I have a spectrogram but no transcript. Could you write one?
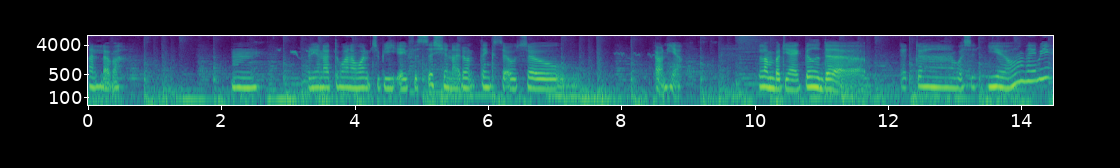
A lover. Hmm. But you're not the one I want to be a physician, I don't think so. So, down here. Lumberjack, builder. Uh, was it you, maybe?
